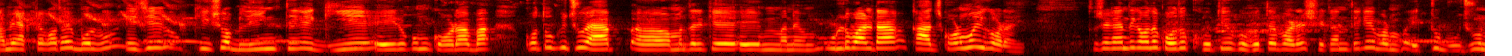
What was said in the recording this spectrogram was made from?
আমি একটা কথাই বলব, এই যে কী সব লিঙ্ক থেকে গিয়ে এইরকম করা বা কত কিছু অ্যাপ আমাদেরকে মানে উল্টোপাল্টা কাজকর্মই করায়। তো সেখান থেকে আমাদের কত ক্ষতি হতে পারে, সেখান থেকে এবার একটু বুঝুন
